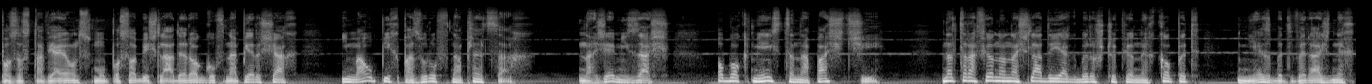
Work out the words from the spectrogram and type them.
pozostawiając mu po sobie ślady rogów na piersiach i małpich pazurów na plecach. Na ziemi zaś, obok miejsca napaści, natrafiono na ślady jakby rozszczepionych kopyt i niezbyt wyraźnych,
